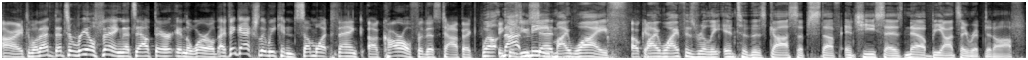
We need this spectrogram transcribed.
All right. Well, that that's a real thing that's out there in the world. I think actually we can somewhat thank uh, Carl for this topic. Well, because not you me. Said, my wife. Okay. My wife is really into this gossip stuff, and she says no. Beyonce ripped it off.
